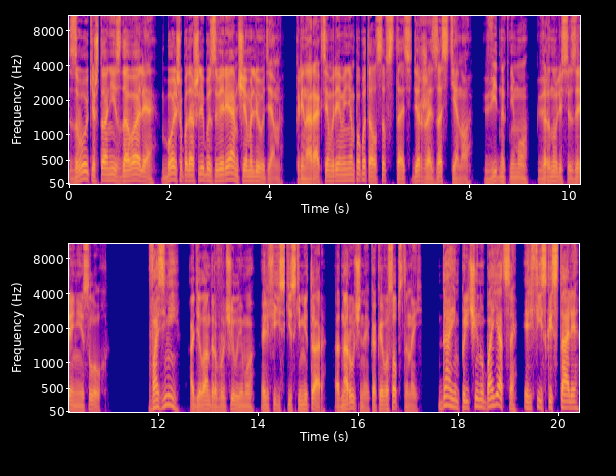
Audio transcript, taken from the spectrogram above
Звуки, что они издавали, больше подошли бы зверям, чем людям. Кринорак тем временем попытался встать, держась за стену. Видно, к нему вернулись зрение и слух. «Возьми!» — Аделандр вручил ему эльфийский скимитар, одноручный, как его собственный. «Дай им причину бояться эльфийской стали!»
